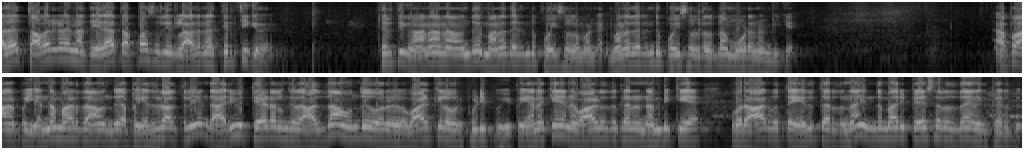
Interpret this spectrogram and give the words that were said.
அதாவது தவறுகளை நான் ஏதாவது தப்பாக சொல்லியிருக்கலாம் அதை நான் திருத்திக்குவேன். திருத்திக்குவேன். ஆனால் நான் வந்து மனதறிந்து பொய் சொல்ல மாட்டேன். மனதறிந்து பொய் சொல்கிறது தான் மூட நம்பிக்கை. அப்போ அப்போ என்ன மாதிரி தான் வந்து அப்போ எதிர்காலத்துலேயும் இந்த அறிவு தேடலுங்கிறது அதுதான் வந்து ஒரு வாழ்க்கையில் ஒரு பிடிப்பு. இப்போ எனக்கே என்னை வாழ்வதற்கான நம்பிக்கையை ஒரு ஆர்வத்தை எது தருதுன்னா இந்த மாதிரி பேசுகிறது தான் எனக்கு தருது.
